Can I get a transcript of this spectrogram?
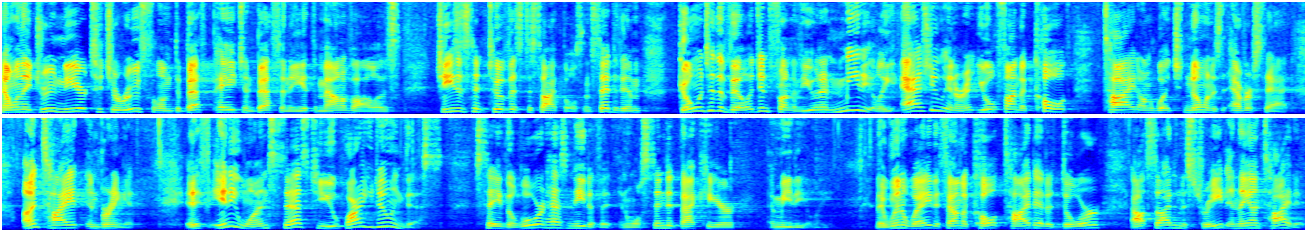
Now, when they drew near to Jerusalem, to Bethphage and Bethany at the Mount of Olives, Jesus sent two of his disciples and said to them, Go into the village in front of you, and immediately as you enter it, you will find a colt tied on which no one has ever sat. Untie it and bring it. If anyone says to you, Why are you doing this? Say, The Lord has need of it, and will send it back here immediately. They went away, they found a colt tied at a door outside in the street, and they untied it.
